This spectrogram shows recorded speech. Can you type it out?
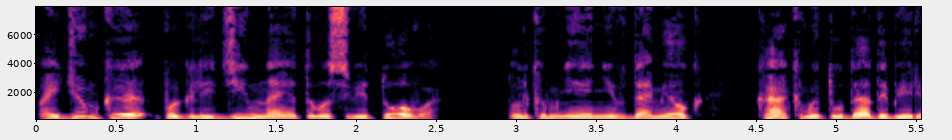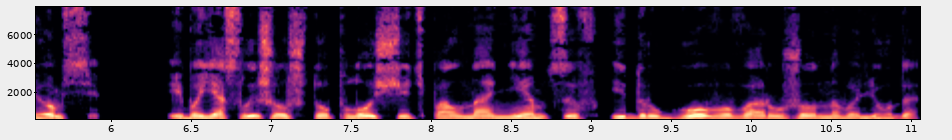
«Пойдем-ка поглядим на этого святого, только мне невдомек, как мы туда доберемся? Ибо я слышал, что площадь полна немцев и другого вооруженного люда,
